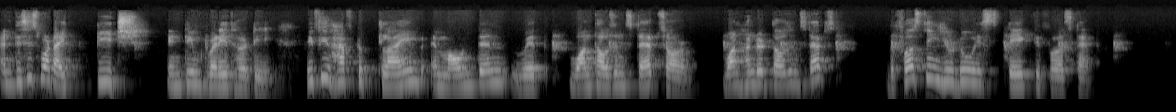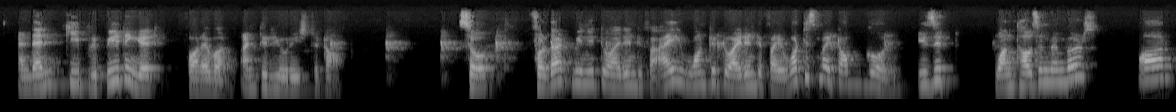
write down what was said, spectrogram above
And this is what i teach in team 2030 if you have to climb a mountain with 1000 steps or 100000 steps the first thing you do is take the first step and then keep repeating it forever until you reach the top. So for that we need to identify i wanted to identify what is my top goal. Is it 1000 members or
